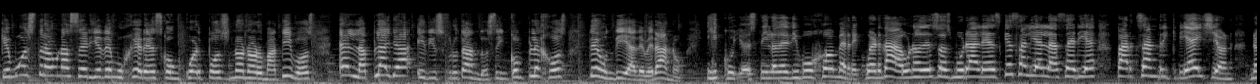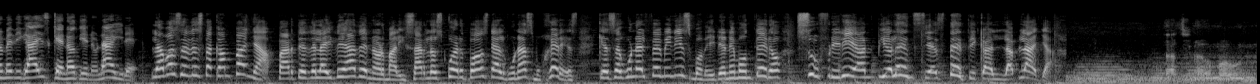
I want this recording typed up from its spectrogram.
que muestra una serie de mujeres con cuerpos no normativos en la playa y disfrutando sin complejos de un día de verano. Cuyo estilo de dibujo me recuerda a uno de esos murales que salía en la serie Parks and Recreation. No me digáis que no tiene un aire. La base de esta campaña parte de la idea de normalizar los cuerpos de algunas mujeres, que según el feminismo de Irene Montero, sufrirían violencia estética en la playa. That's no moon.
